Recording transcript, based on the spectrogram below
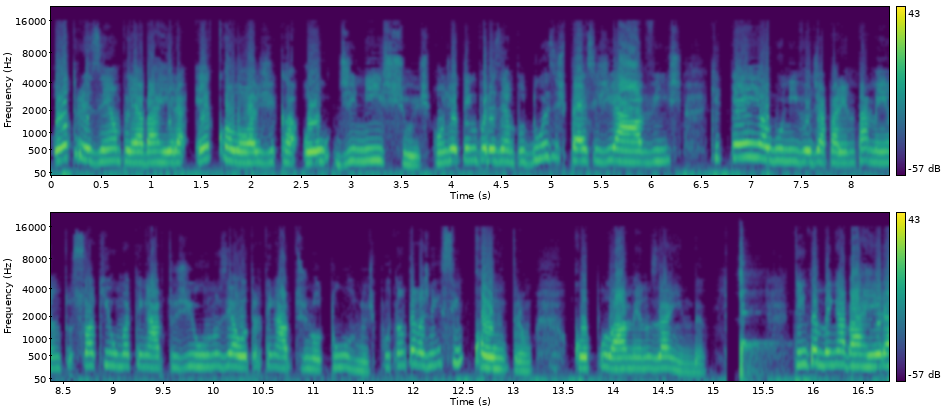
Outro exemplo é a barreira ecológica ou de nichos, onde eu tenho, por exemplo, duas espécies de aves que têm algum nível de aparentamento, só que uma tem hábitos diurnos e a outra tem hábitos noturnos, portanto, elas nem se encontram, copular menos ainda. Tem também a barreira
